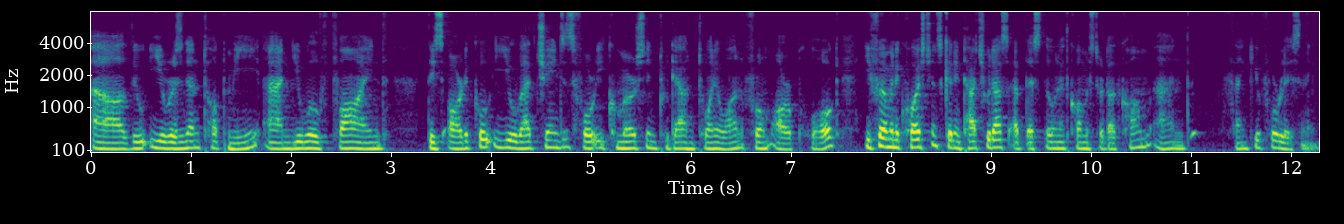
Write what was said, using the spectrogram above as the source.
uh, the eresident.me, and you will find this article EU VAT changes for e-commerce in 2021 from our blog. If you have any questions, get in touch with us at thestoneatcomistar.com and thank you for listening.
